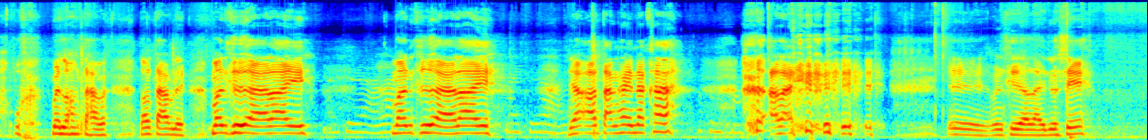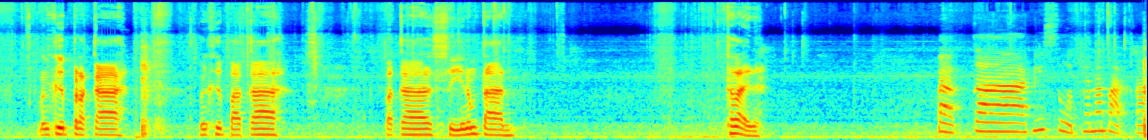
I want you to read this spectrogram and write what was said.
อ้าวไม่ลองตามลองตามเลย มันคืออะไร มันคืออะไรมันคืออะไร มันคืออะไรเดี๋ยวเอาตังค์ให้นะคะ อะไร เออ มันคืออะไรดูซิมันคือปากกา มันคือปากกา ปากกาสีน้ำตาล เท่าไหร่เนี่ย ปากกาพิสูจน์ธนบัตรตา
